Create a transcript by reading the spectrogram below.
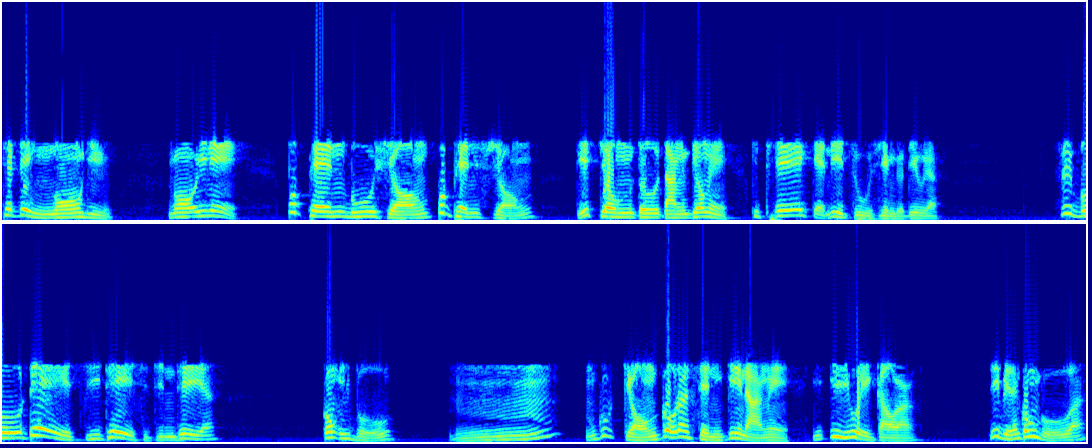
特定五义，五义呢不偏无常，不偏常，伫中道当中诶去体现你自性就对了。所以无体之体是真体啊，讲伊无，嗯。毋过强过咱神经人诶，伊意会到啊！你别能讲无啊，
